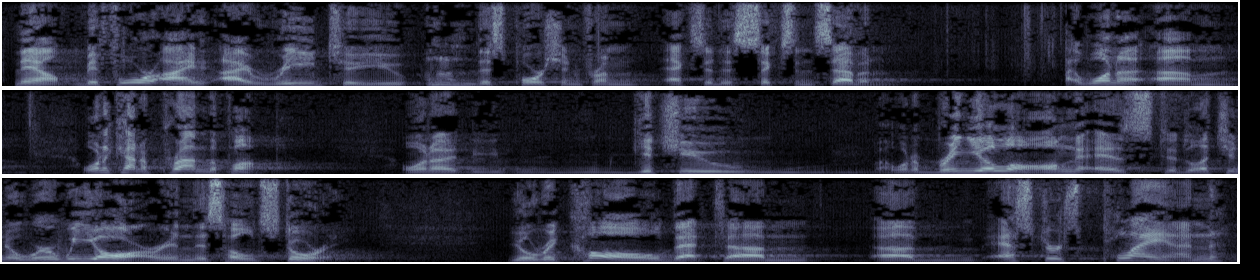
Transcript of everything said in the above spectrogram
Now, before I, I read to you this portion from Exodus 6 and 7, I want to um, I want to kind of prime the pump. I want to get you, I want to bring you along as to let you know where we are in this whole story. You'll recall that um, uh, Esther's plan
